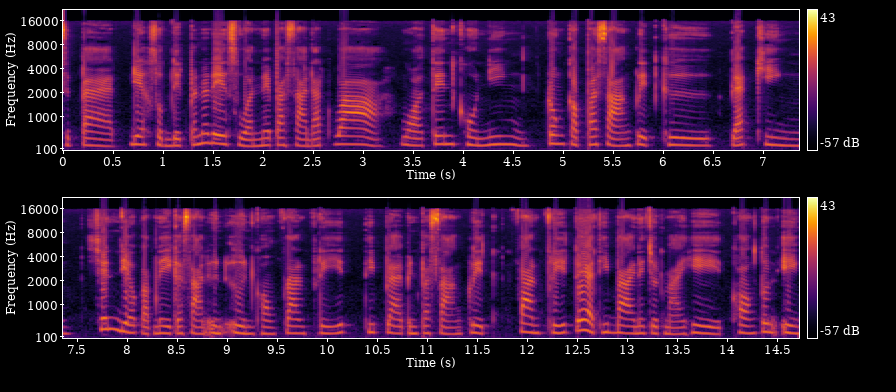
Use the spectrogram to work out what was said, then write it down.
2188 เรียกสมเด็จพระนเรศวรในภาษาดัตว่าวอเทนโคนิง ตรงกับภาษาอังกฤษคือ Black King เช่นเดียวกับในเอกสารอื่นๆ ของฟรานฟรีดที่แปลเป็นภาษาอังกฤษ ฟรานฟรีดได้อธิบายในจดหมายเหตุของตนเอง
